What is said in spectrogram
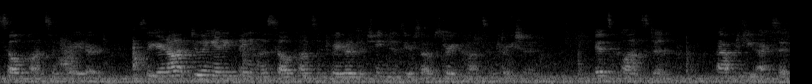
cell concentrator. So you're not doing anything in the cell concentrator that changes your substrate concentration. It's constant after you exit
